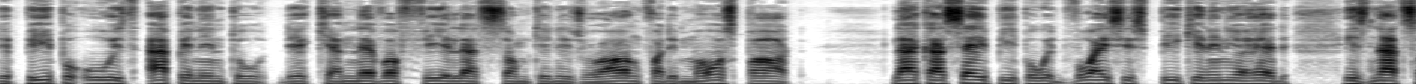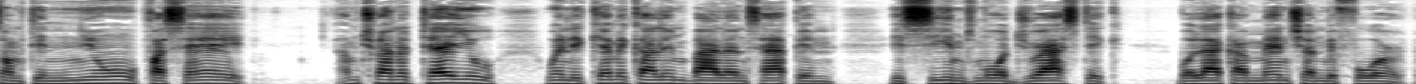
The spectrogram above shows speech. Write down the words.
the people who is happening to, they can never feel that something is wrong for the most part. Like I say, people with voices speaking in your head is not something new per se. I'm trying to tell you, when the chemical imbalance happen, it seems more drastic. But like I mentioned before,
